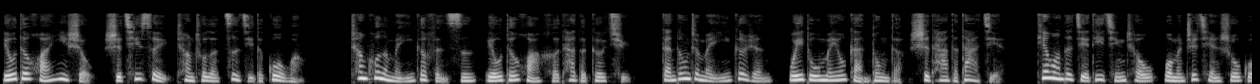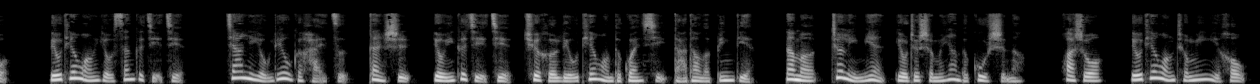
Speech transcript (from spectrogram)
刘德华一首《十七岁》唱出了自己的过往，唱哭了每一个粉丝。刘德华和他的歌曲感动着每一个人，唯独没有感动的是他的大姐。天王的姐弟情仇，我们之前说过，刘天王有三个姐姐，家里有六个孩子，但是有一个姐姐却和刘天王的关系达到了冰点。那么这里面有着什么样的故事呢？话说，刘天王成名以后，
